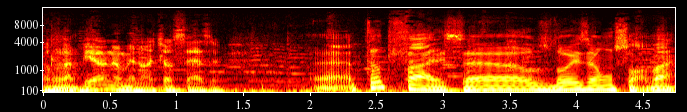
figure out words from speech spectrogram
É o Fabiano, é o Menotti ou o César? É, tanto faz, é, os dois é um só, vai.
